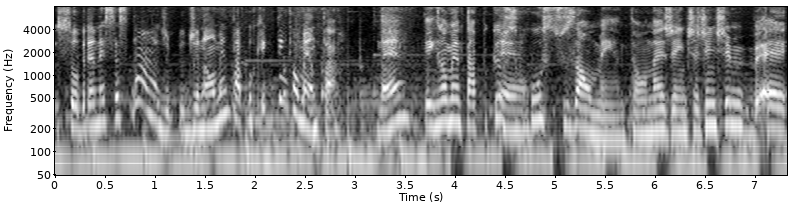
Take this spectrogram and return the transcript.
sobre a necessidade de não aumentar. Por que, que tem que aumentar, né? Tem que aumentar porque É. os custos aumentam, né, gente? A gente, é,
